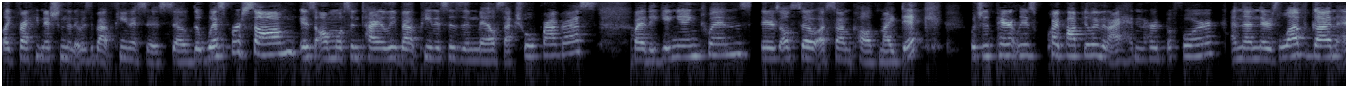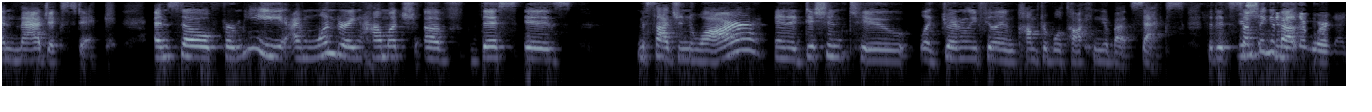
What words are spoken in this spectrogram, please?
like recognition that it was about penises. So the Whisper song is almost entirely about penises and male sexual progress by the Ying Yang twins. There's also a song called My Dick, which apparently is quite popular that I hadn't heard before. And then there's Love Gun and Magic Stick. And so for me, I'm wondering how much of this is misogynoir in addition to like generally feeling uncomfortable talking about sex. That it's You're something about another word I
